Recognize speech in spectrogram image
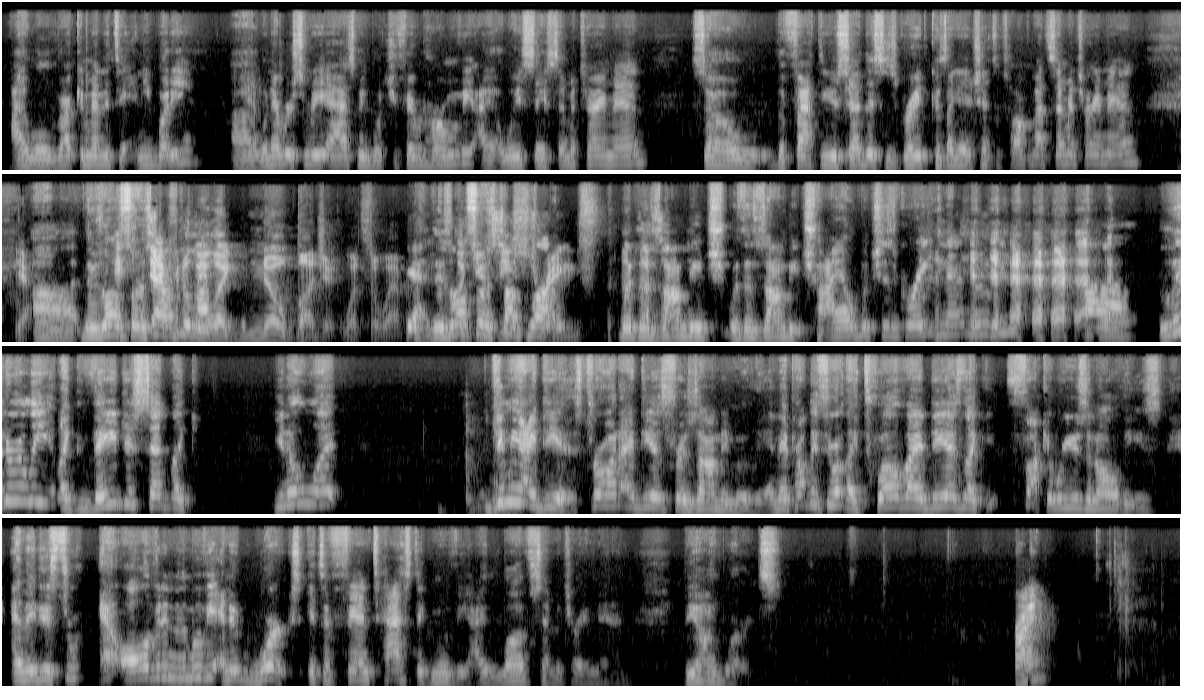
I will recommend it to anybody. Uh, Yeah. Whenever somebody asks me what's your favorite horror movie, I always say Cemetery Man. So the fact that you said this is great because I get a chance to talk about Cemetery Man. Yeah. Uh, there's also definitely subplot- like no budget whatsoever. yeah. There's also a subplot with a zombie with a zombie child, which is great in that movie. uh, literally, like they just said, like, you know what? Give me ideas. Throw out ideas for a zombie movie, and they probably threw out like twelve ideas. Like, fuck it, we're using all these, and they just threw all of it into the movie, and it works. It's a fantastic movie. I love Cemetery Man beyond words. Brian?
